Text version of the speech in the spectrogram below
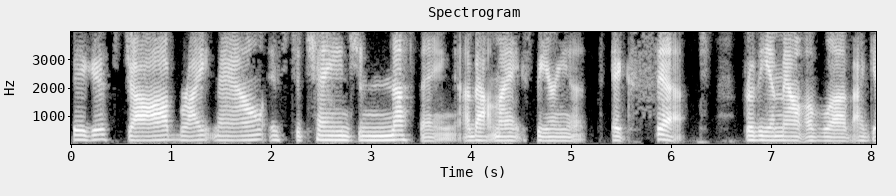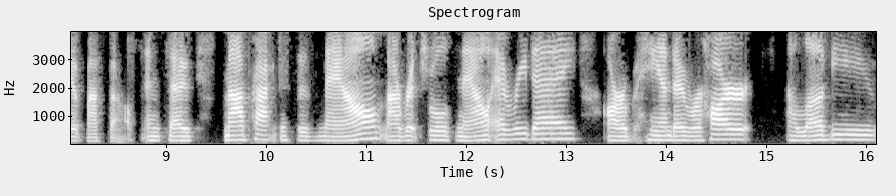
biggest job right now is to change nothing about my experience except for the amount of love I give myself. And so my practices now, my rituals now every day are hand over heart. I love you.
